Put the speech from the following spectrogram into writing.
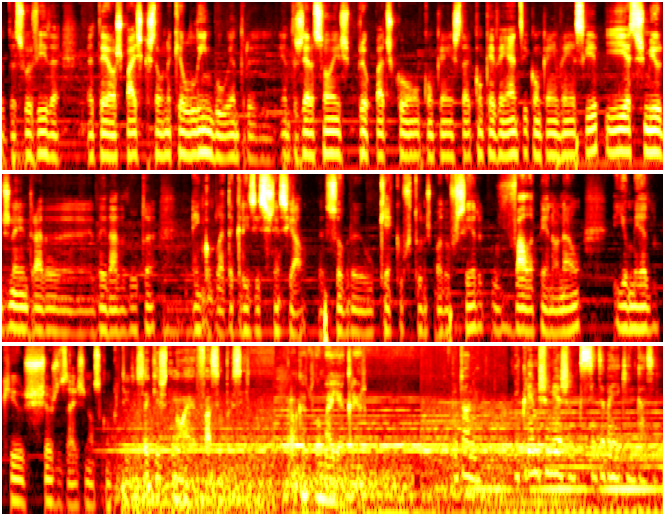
da sua vida, até aos pais que estão naquele limbo entre entre gerações preocupados com, com quem está com quem vem antes e com quem vem a seguir e esses miúdos na entrada da idade adulta em completa crise existencial sobre o que é que o futuro nos pode oferecer, vale a pena ou não, e o medo que os seus desejos não se concretizem. Eu sei que isto não é fácil para si. Troca a tua meia a querer. António, e queremos mesmo que se sinta bem aqui em casa.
